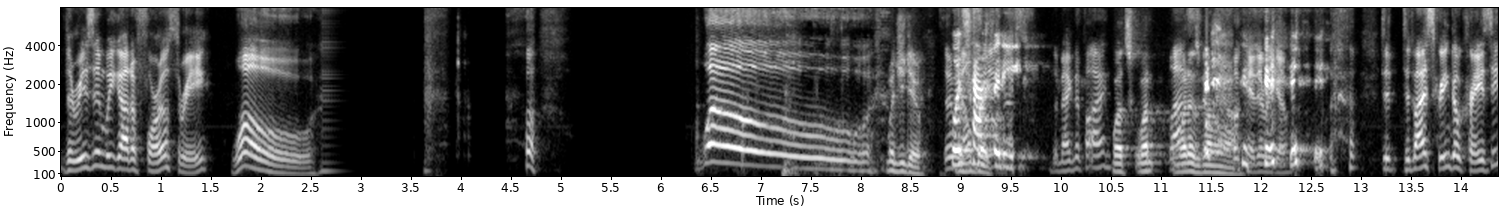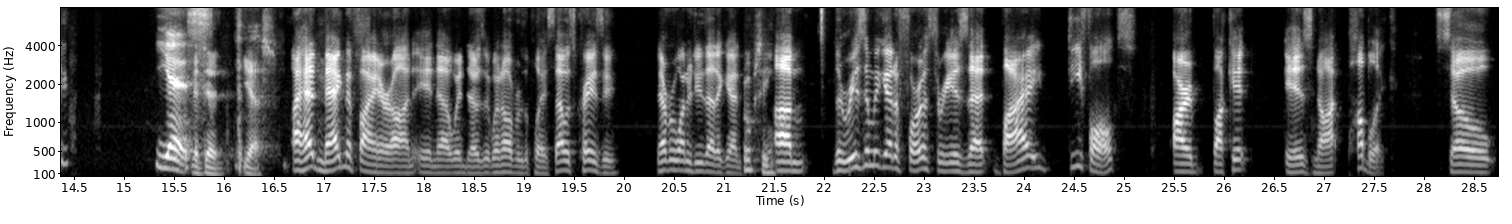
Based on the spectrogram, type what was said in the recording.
the reason we got a 403, whoa. Whoa! What'd you do? What's happening? The magnifying? What's what? What is going on? Okay, there we go. did, did my screen go crazy? Yes. It did. Yes. I had magnifier on in uh, Windows. It went over the place. That was crazy. Never want to do that again. Oopsie. Um, the reason we get a 403 is that by default, our bucket is not public. So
